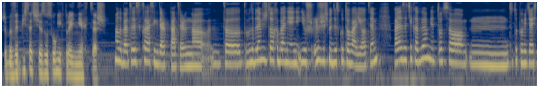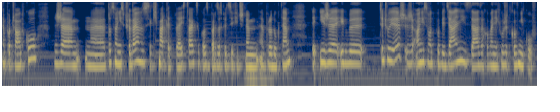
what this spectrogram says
żeby wypisać się z usługi, której nie chcesz. No dobra, to jest classic dark pattern. No, to, to, to wydaje mi się, że to chyba nie, już, już żeśmy dyskutowali o tym, ale zaciekawiło mnie to co, mm, to, co powiedziałeś na początku, że mm, to, co oni sprzedają, to jest jakiś marketplace, tak? Tylko z bardzo specyficznym e, produktem i że jakby ty czujesz, że oni są odpowiedzialni za zachowanie ich użytkowników.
